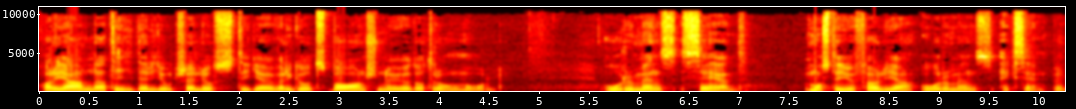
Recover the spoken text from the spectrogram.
har i alla tider gjort sig lustiga över Guds barns nöd och trångmål. Ormens säd måste ju följa ormens exempel.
